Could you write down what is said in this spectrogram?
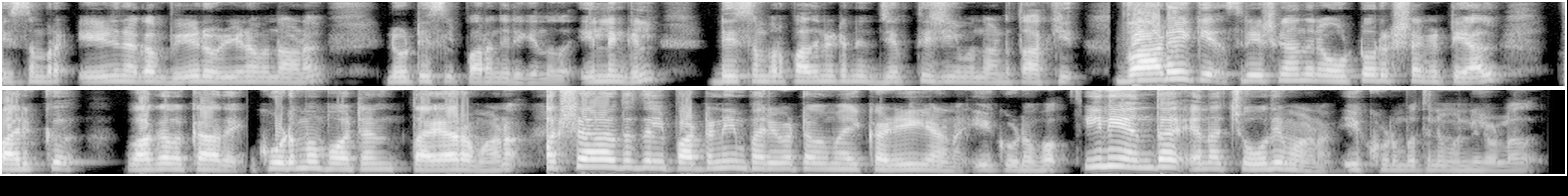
ഡിസംബർ ഏഴിനകം വീട് ഒഴിയണമെന്നാണ് നോട്ടീസിൽ പറഞ്ഞിരിക്കുന്നത്. ഇല്ലെങ്കിൽ ഡിസംബർ പതിനെട്ടിന് ജപ്തി ചെയ്യുമെന്നാണ് താക്കീത്. വാടകയ്ക്ക് ശ്രീകാന്തിന് ഓട്ടോറിക്ഷ കിട്ടിയാൽ പരുക്ക് വകവെക്കാതെ കുടുംബം പോറ്റാൻ തയ്യാറുമാണ്. അക്ഷരാർത്ഥത്തിൽ പട്ടിണിയും പരിവട്ടവുമായി കഴിയുകയാണ് ഈ കുടുംബം. ഇനി എന്ത് എന്ന ചോദ്യമാണ് ഈ കുടുംബത്തിന് മുന്നിലുള്ളത്.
